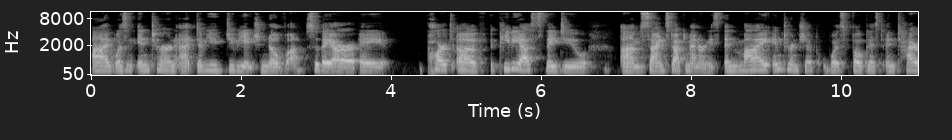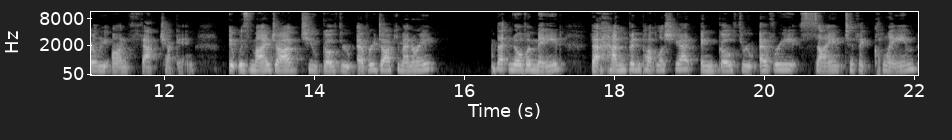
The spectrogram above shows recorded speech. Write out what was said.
I was an intern at WGBH Nova. So they are a part of PBS. They do um, science documentaries, and my internship was focused entirely on fact checking. It was my job to go through every documentary that Nova made that hadn't been published yet and go through every scientific claim,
